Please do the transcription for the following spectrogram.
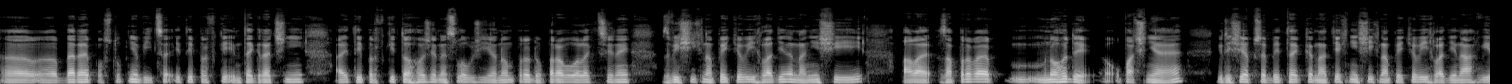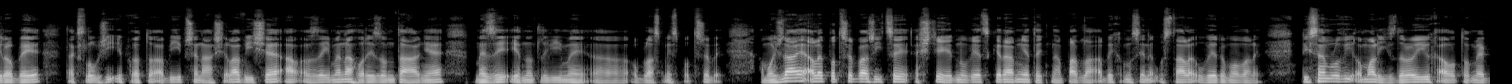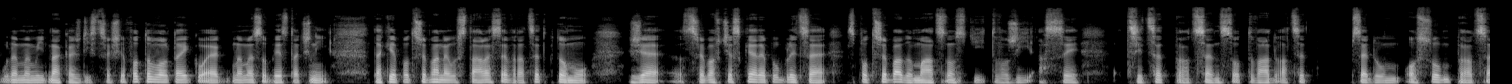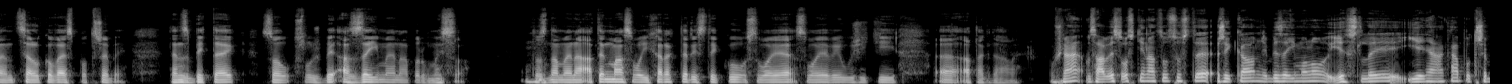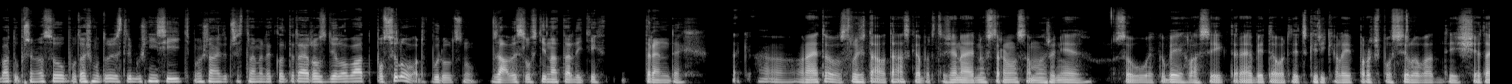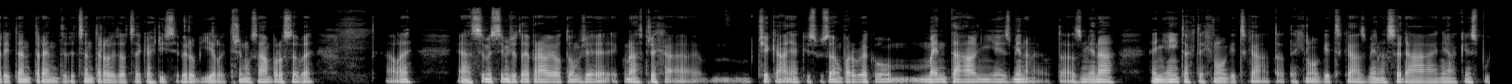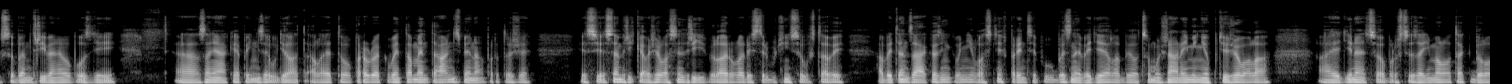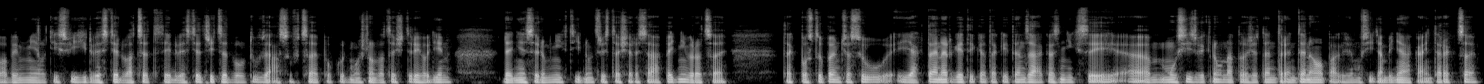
bere postupně více i ty prvky integrační a i ty prvky toho, že neslouží jenom pro dopravu elektřiny z vyšších napěťových hladin na nižší, ale zaprvé mnohdy opačně, když je přebytek na těch nižších napěťových hladinách výroby, tak slouží i proto, aby ji přenášela výše a zejména horizontálně mezi jednotlivými eh, oblastmi spotřeby. A možná je ale potřeba říci ještě jednu věc, která mě teď napadla, abychom si neustále uvědomovali. Když se mluví o malých zdrojích a o tom, jak budeme mít na každý střeše fotovoltaiku a jak budeme sobě stační, tak je potřeba neustále se vracet k tomu, že třeba v České republice spotřeba domácností tvoří asi 30%, sotva 27-8% celkové spotřeby. Ten zbytek jsou služby a zejména průmysl. To mhm. znamená, a ten má svoji charakteristiku, svoje, svoje využití eh, a tak dále. Možná v závislosti na to, co jste říkal, mě by zajímalo, jestli je nějaká potřeba tu přenosovou, potažmo tu distribuční síť, možná to přestaneme takhle teda rozdělovat, posilovat v budoucnu, v závislosti na tady těch trendech. Tak ona je to složitá otázka, protože na jednu stranu samozřejmě jsou jakoby hlasy, které by teoreticky říkali, proč posilovat, když je tady ten trend decentralizace, každý si vyrobí elektřinu sám pro sebe. Ale já si myslím, že to je právě o tom, že jako nás přechá, čeká nějakým způsobem opravdu jako mentální změna. Jo. Ta změna není ani tak technologická, ta technologická změna se dá nějakým způsobem dříve nebo později eh, za nějaké peníze udělat, ale je to opravdu jako ta mentální změna, protože jestli jsem říkal, že vlastně dřív byla role distribuční soustavy, aby ten zákazník o ní vlastně v principu vůbec nevěděl, aby ho co možná nejméně obtěžovala. A jediné, co ho prostě zajímalo, tak bylo, aby měl těch svých 220, 230 V v zásuvce, pokud možno 24 hodin denně, 7 dní v týdnu, 365 dní v roce. Tak postupem času jak ta energetika, tak i ten zákazník si uh, musí zvyknout na to, že ten trend je naopak, že musí tam být nějaká interakce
